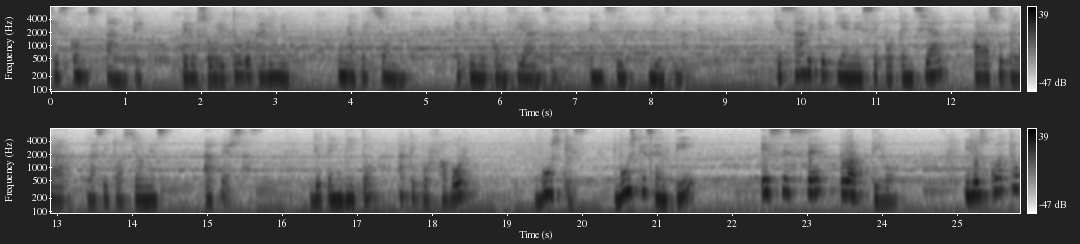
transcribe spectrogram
que es constante, pero sobre todo, cariño, una persona que tiene confianza en sí misma, que sabe que tiene ese potencial para superar las situaciones adversas. Yo te invito a que por favor busques, busques en ti ese ser proactivo. Y los cuatro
